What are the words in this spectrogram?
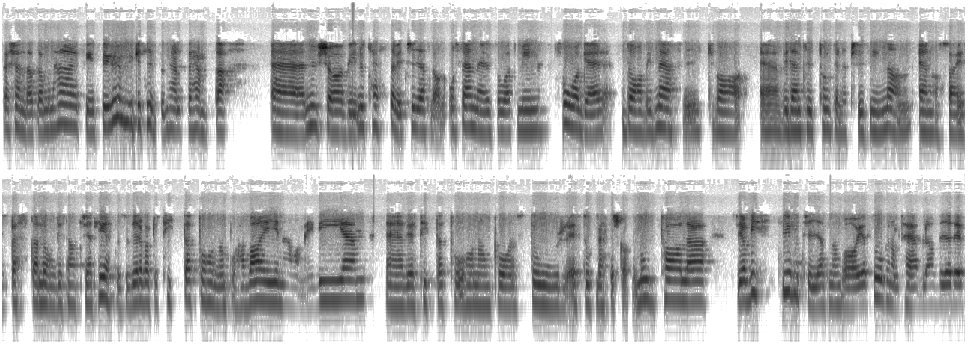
Jag kände att ja, men här finns det hur mycket tid som helst att hämta. Eh, nu kör vi, nu testar vi triathlon. Och sen är det så att min svåger David Näsvik var eh, vid den tidpunkten, precis innan, en av Sveriges bästa långdistanstriatleter. Så vi hade varit och tittat på honom på Hawaii när han var med i VM. Eh, vi har tittat på honom på en stor, ett stort mästerskap i Motala. Så jag visste ju vad triathlon var. Jag såg honom tävla. Vi hade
